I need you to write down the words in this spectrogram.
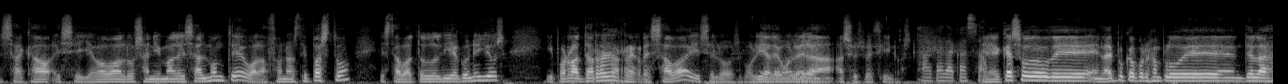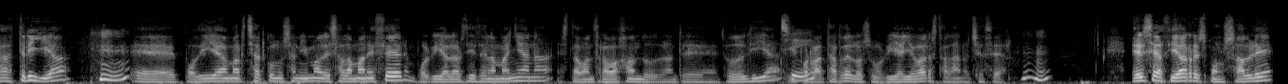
sacaba, se llevaba a los animales al monte o a las zonas de pasto, estaba todo el día con ellos y por la tarde regresaba y se los volvía a devolver a, sus vecinos. A cada casa. En el caso de, en la época, por ejemplo, de, de la trilla, eh, podía marchar con los animales al amanecer, volvía a las 10 de la mañana, estaban trabajando durante todo el día y por la tarde los volvía a llevar hasta el anochecer. Él se hacía responsable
